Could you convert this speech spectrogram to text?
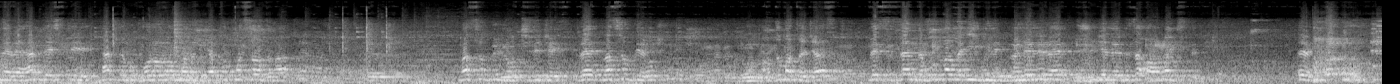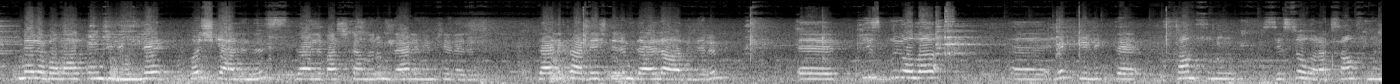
bizlere hem desteği hem de bu programların yapılması adına e, nasıl bir yol çizeceğiz ve nasıl bir adım atacağız ve sizden de bunlarla ilgili öneri ve düşüncelerinizi almak istedik. Evet. Merhabalar, öncelikle hoş geldiniz. Değerli başkanlarım, değerli hemşehrilerim, değerli kardeşlerim, değerli abilerim. Ee, biz bu yola e, hep birlikte Samsun'un sesi olarak, Samsun'un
